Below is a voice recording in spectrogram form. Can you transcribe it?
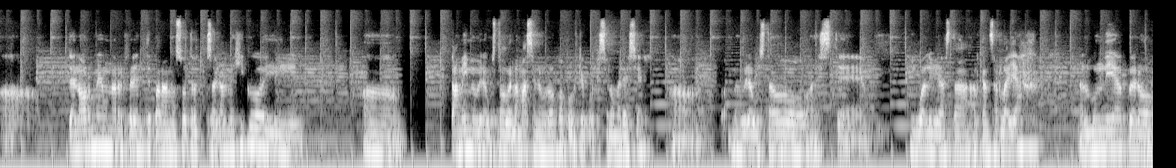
uh, enorme, una referente para nosotras acá en México y... Uh, a mí me hubiera gustado verla más en Europa, ¿por qué? Porque se lo merece. Ah, me hubiera gustado este, igual y hasta alcanzarla ya algún día, pero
